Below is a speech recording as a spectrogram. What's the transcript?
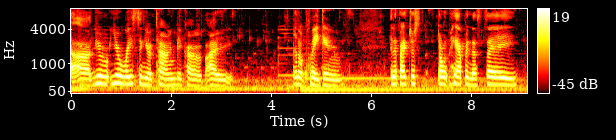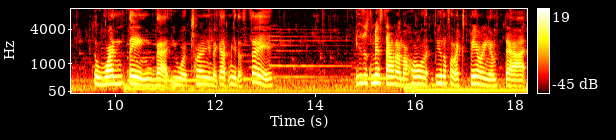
uh, you're you're wasting your time because I I don't play games. And if I just don't happen to say the one thing that you were trying to get me to say, you just missed out on the whole beautiful experience that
